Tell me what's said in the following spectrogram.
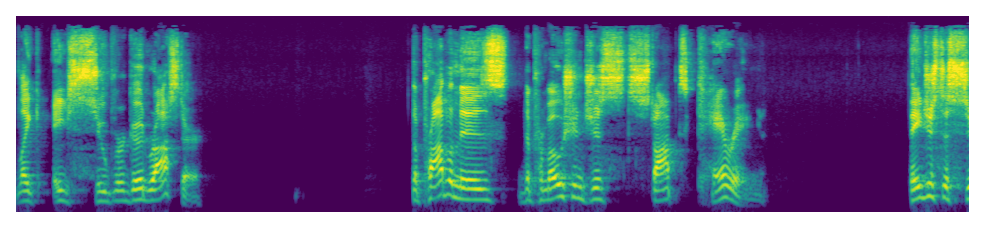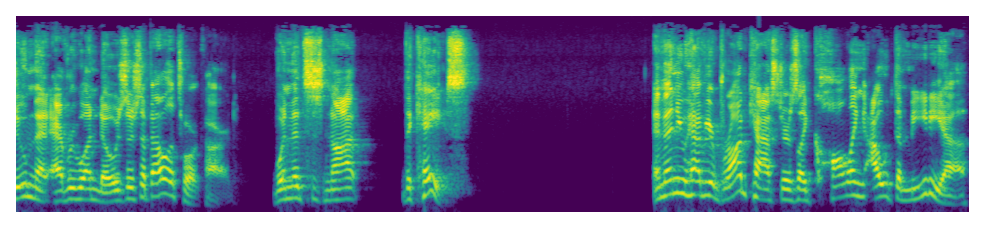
like, a super good roster. The problem is the promotion just stopped caring they just assume that everyone knows there's a Bellator card when that's just not the case. And then you have your broadcasters like calling out the media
